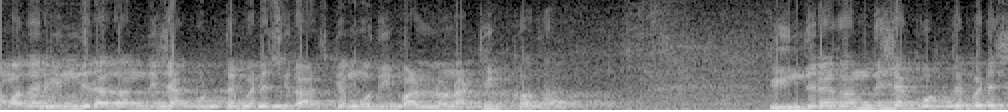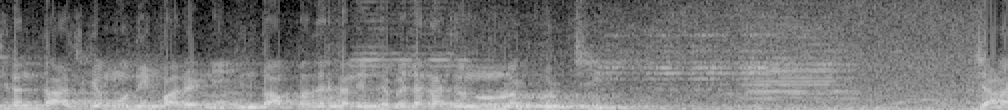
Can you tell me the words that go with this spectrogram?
আমাদের ইন্দিরা গান্ধী যা করতে পেরেছিল আজকে মোদি পারল না, ঠিক কথা। ইন্দিরা গান্ধী যা করতে পেরেছিলেন তা আজকে মোদি পারেনি, কিন্তু আপনাদের খালি ভেবে দেখার জন্য অনুরোধ করছি। যারা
